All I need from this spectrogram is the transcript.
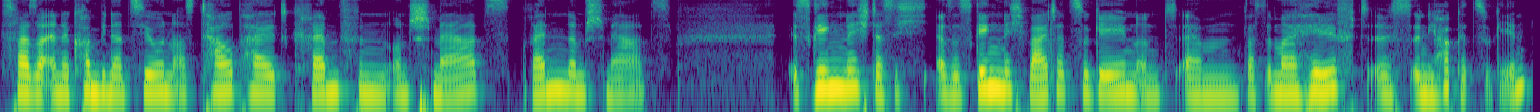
Es war so eine Kombination aus Taubheit, Krämpfen und Schmerz, brennendem Schmerz. Es ging nicht, dass ich, also es ging nicht weiterzugehen und ähm, was immer hilft, ist in die Hocke zu gehen.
